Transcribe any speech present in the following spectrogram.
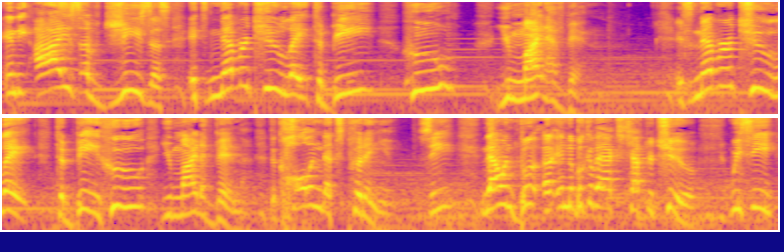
In the eyes of Jesus, it's never too late to be who you might have been. It's never too late to be who you might have been, the calling that's put in you. See? Now in, uh, in the book of Acts, chapter 2, we see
